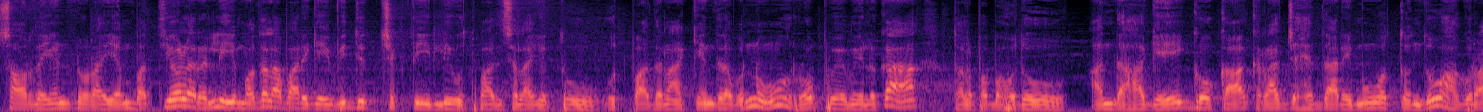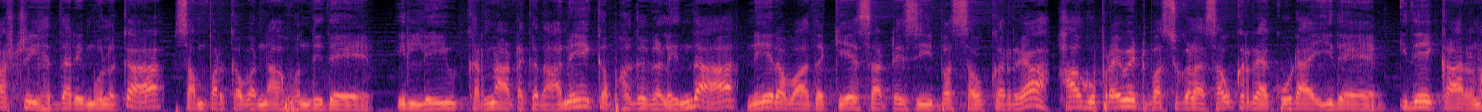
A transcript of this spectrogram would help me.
ಸಾವಿರದ ಎಂಟುನೂರ ಎಂಬತ್ತೇಳರಲ್ಲಿ ಮೊದಲ ಬಾರಿಗೆ ವಿದ್ಯುತ್ ಶಕ್ತಿ ಇಲ್ಲಿ ಉತ್ಪಾದಿಸಲಾಗಿತ್ತು. ಉತ್ಪಾದನಾ ಕೇಂದ್ರವನ್ನು ರೋಪ್ವೇ ಮೂಲಕ ತಲುಪಬಹುದು. ಅಂದ ಹಾಗೆ ಗೋಕಾಕ್ ರಾಜ್ಯ ಹೆದ್ದಾರಿ ಮೂವತ್ತೊಂದು ಹಾಗೂ ರಾಷ್ಟ್ರೀಯ ಹೆದ್ದಾರಿ ಮೂಲಕ ಸಂಪರ್ಕವನ್ನ ಹೊಂದಿದೆ. ಇಲ್ಲಿ ಕರ್ನಾಟಕದ ಅನೇಕ ಭಾಗಗಳಿಂದ ನೇರವಾದ ಕೆಎಸ್ಆರ್ಟಿಸಿ ಬಸ್ ಸೌಕರ್ಯ ಹಾಗೂ ಪ್ರೈವೇಟ್ ಬಸ್ಸುಗಳ ಸೌಕರ್ಯ ಕೂಡ ಇದೆ. ಇದೇ ಕಾರಣ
